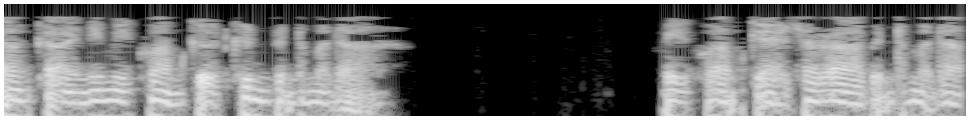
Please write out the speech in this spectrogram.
ร่างกายนี้มีความเกิดขึ้นเป็นธรรมดา มีความแก่ชราเป็นธรรมดา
